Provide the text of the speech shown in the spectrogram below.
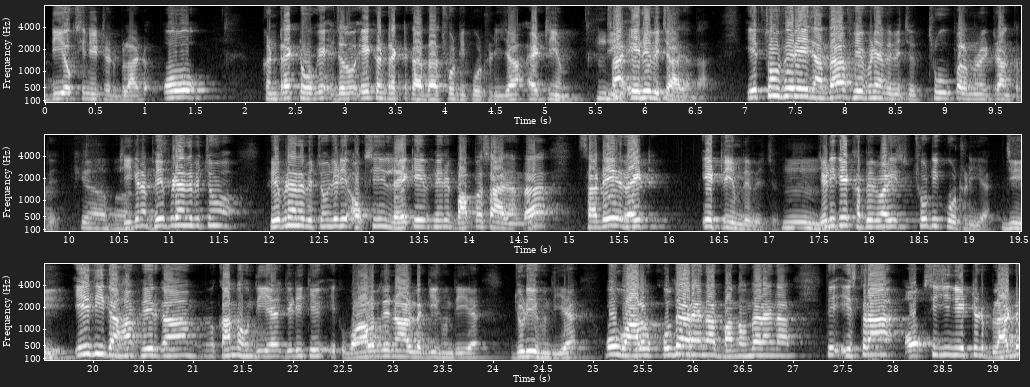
ਡੀਆਕਸੀਨੇਟਡ ਬਲੱਡ ਉਹ ਕੰਟਰੈਕਟ ਹੋ ਕੇ ਜਦੋਂ ਇਹ ਕੰਟਰੈਕਟ ਕਰਦਾ ਛੋਟੀ ਕੋਠੜੀ ਜਾਂ ਐਟਰੀਅਮ। ਤਾਂ ਇਹਦੇ ਵਿੱਚ ਆ ਜਾਂਦਾ। ਇੱਥੋਂ ਫਿਰ ਇਹ ਜਾਂਦਾ ਫੇਫੜਿਆਂ ਦੇ ਵਿੱਚ ਥਰੂ ਪਲਮੋਨਰੀ ਟਰੰਕ ਦੇ ਕੀ ਬਾਤ ਠੀਕ ਹੈ ਨਾ? ਫੇਫੜਿਆਂ ਦੇ ਵਿੱਚੋਂ ਫੇਫੜਿਆਂ ਦੇ ਵਿੱਚੋਂ ਜਿਹੜੀ ਆਕਸੀਜਨ ਲੈ ਕੇ ਫਿਰ ਵਾਪਸ ਆ ਜਾਂਦਾ ਸਾਡੇ ਰਾਈਟ ਏਟਰੀਅਮ ਦੇ ਵਿੱਚ। ਜਿਹੜੀ ਕਿ ਖੱਬੇ ਵਾਲੀ ਛੋਟੀ ਕੋਠੜੀ ਆ। ਜੀ। ਇਹਦੀ ਗਾਹਾਂ ਫਿਰ ਗਾਂ ਕੰਧ ਹੁੰਦੀ ਹੈ ਜਿਹੜੀ ਕਿ ਇੱਕ ਵਾਲਵ ਦੇ ਨਾਲ ਲੱਗੀ ਹੁੰਦੀ ਹੈ ਜੁੜੀ ਹੁੰਦੀ ਹੈ ਉਹ ਵਾਲਵ ਖੁੱਲਦਾ ਰਹਿੰਦਾ ਬੰਦ ਹੁੰਦਾ ਰਹਿੰਦਾ ਤੇ ਇਸ ਤਰ੍ਹਾਂ ਆਕਸੀਜਨੇਟਡ ਬਲੱਡ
